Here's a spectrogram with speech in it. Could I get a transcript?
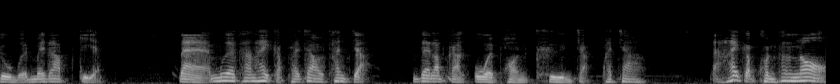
ดูเหมือนไม่รับเกียรติ แต่เมื่อท่านให้กับพระเจ้าท่านจะได้รับการอวยพรคืนจากพระเจ้า แต่ให้กับคนข้างนอก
